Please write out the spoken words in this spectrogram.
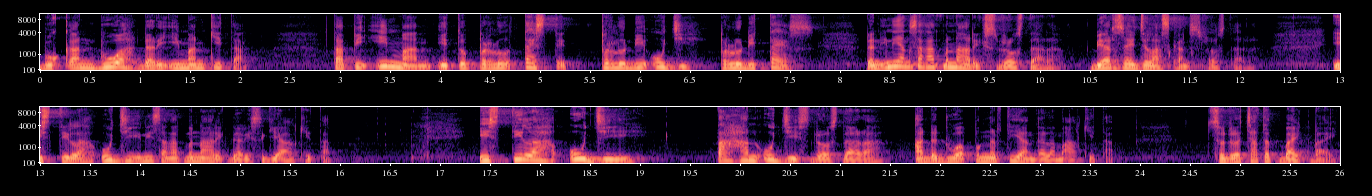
bukan buah dari iman kita. Tapi iman itu perlu tested, perlu diuji, perlu dites. Dan ini yang sangat menarik saudara-saudara. Biar saya jelaskan saudara-saudara. Istilah uji ini sangat menarik dari segi Alkitab. Istilah uji, tahan uji saudara-saudara, ada dua pengertian dalam Alkitab. Saudara catat baik-baik.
